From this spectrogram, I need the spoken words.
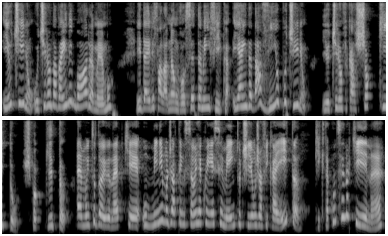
E o Tyrion. O Tyrion tava indo embora mesmo. E daí ele fala: Não, você também fica. E ainda dá vinho pro Tyrion. E o Tyrion fica choquito, choquito. É muito doido, né? Porque o mínimo de atenção e reconhecimento, o Tyrion já fica, eita, o que, que tá acontecendo aqui, né?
